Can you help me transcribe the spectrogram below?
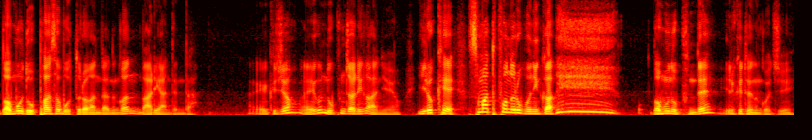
너무 높아서 못 들어간다는 건 말이 안 된다. 예, 그죠? 예, 이건 높은 자리가 아니에요. 이렇게 스마트폰으로 보니까 너무 높은데 이렇게 되는 거지.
